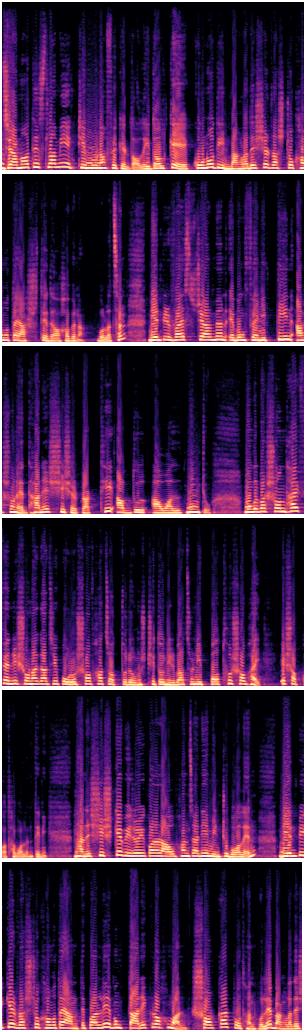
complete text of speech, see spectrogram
জামাত ইসলামী একটি মুনাফেকের দল। এই দলকে কোনোদিন বাংলাদেশের রাষ্ট্র ক্ষমতায় আসতে দেওয়া হবে না। বলেছেন। বিএনপির ভাইস চেয়ারম্যান এবং ফেনী তিন আসনে ধানের শীষের প্রার্থী আব্দুল আওয়াল মিন্টু। মঙ্গলবার সন্ধ্যায় ফেনীর সোনাগাজী পৌরসভা চত্বরে অনুষ্ঠিত নির্বাচনী পথসভায় এসব কথা বলেন তিনি। ধানের শীষকে বিজয়ী করার আহ্বান জানিয়ে মিন্টু বলেন, বিএনপিকে রাষ্ট্র ক্ষমতায় আনতে পারলে এবং তারেক রহমান সরকার প্রধান হলে বাংলাদেশ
